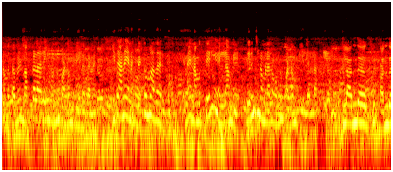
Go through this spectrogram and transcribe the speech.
நம்ம தமிழ் மக்களாலையும் ஒன்றும் பண்ண முடியல தானே? இது ஆனால் எனக்கு வெக்கமாக தான் இருக்குது. ஏன்னா நமக்கு தெரியும் எல்லாமே. தெரிஞ்சு நம்மளால் ஒன்றும் பண்ண முடியல இல்லை அந்த அந்த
